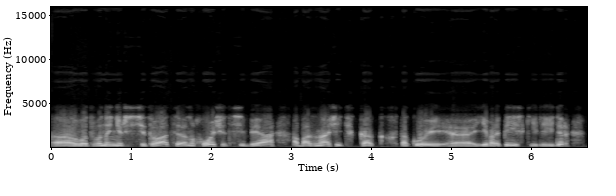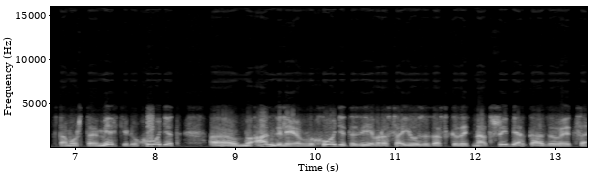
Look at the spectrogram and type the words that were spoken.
э, вот в нынешней ситуации он хочет себя обозначить как такой э, европейский лидер, потому что Меркель уходит, э, Англия выходит из Евросоюза, так сказать, на отшибе оказывается,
